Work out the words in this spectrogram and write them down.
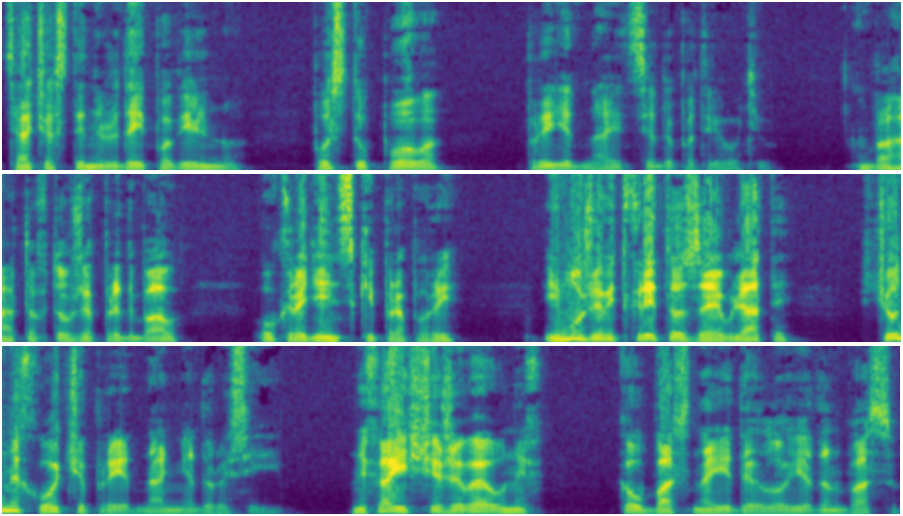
Ця частина людей повільно, поступово приєднається до патріотів. Багато хто вже придбав українські прапори і може відкрито заявляти, що не хоче приєднання до Росії. Нехай іще живе у них ковбасна ідеологія Донбасу,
